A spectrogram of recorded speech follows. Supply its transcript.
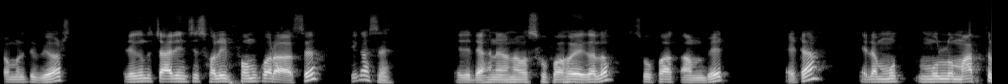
সম্মানিত ভিউয়ার্স এটা কিন্তু চার ইঞ্চি সলিড ফোম করা আছে, ঠিক আছে? এই যে দেখেন, এখন আবার সোফা হয়ে গেল সোফা কাম বেড। এটা এটা মূল্য মাত্র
